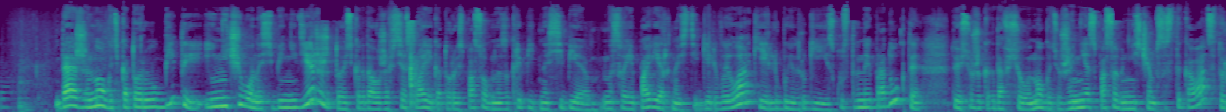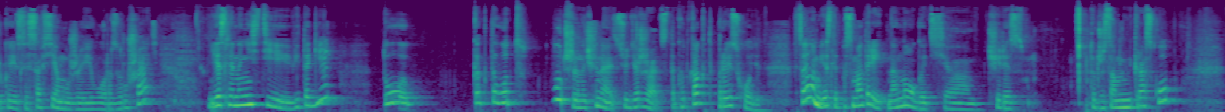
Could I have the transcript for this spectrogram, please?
даже ноготь, который убитый и ничего на себе не держит, то есть когда уже все слои, которые способны закрепить на себе, на своей поверхности гелевые лаки и любые другие искусственные продукты, то есть уже когда все, ноготь уже не способен ни с чем состыковаться, только если совсем уже его разрушать, если нанести витагель, то как-то вот лучше начинает все держаться. Так вот, как это происходит? В целом, если посмотреть на ноготь э, через тот же самый микроскоп,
